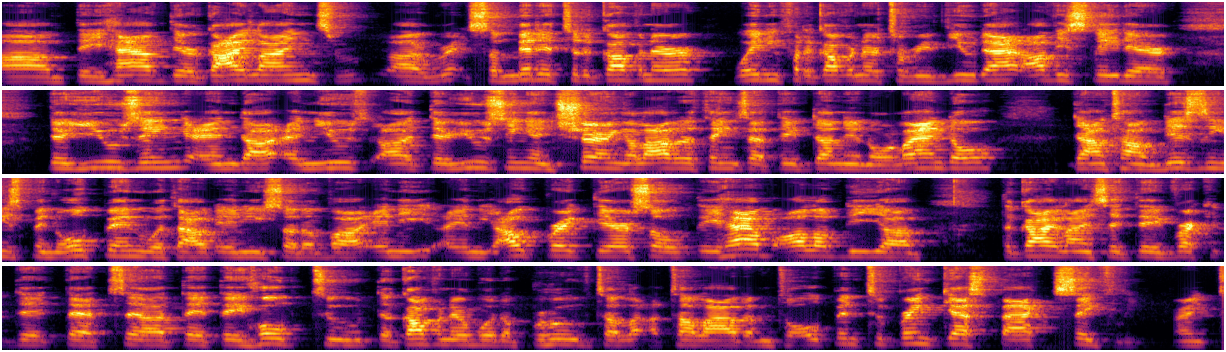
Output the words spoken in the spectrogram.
Um, they have their guidelines uh, submitted to the governor, waiting for the governor to review that. Obviously, they're they're using and uh, and use uh, they're using and sharing a lot of the things that they've done in Orlando downtown Disney's been open without any sort of uh, any any outbreak there. So they have all of the uh, the guidelines that they've rec- that that, uh, that they hope to the governor would approve to, to allow them to open to bring guests back safely. Right.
